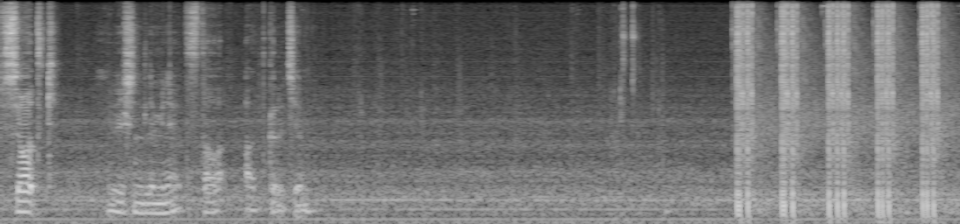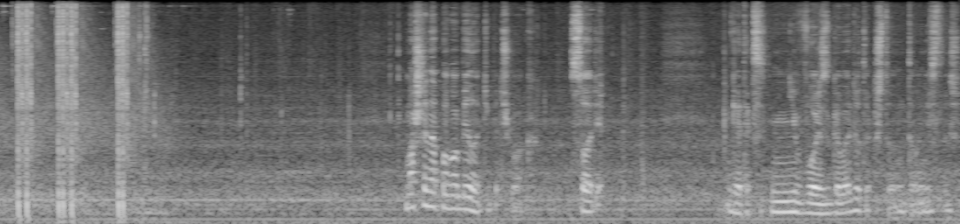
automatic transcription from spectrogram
все-таки лично для меня это стало открытием. Машина погубила тебя, чувак. Сори. Я это, кстати, не войс говорю, так что он этого не слышит.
